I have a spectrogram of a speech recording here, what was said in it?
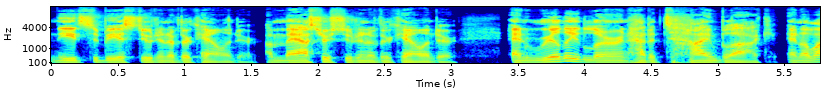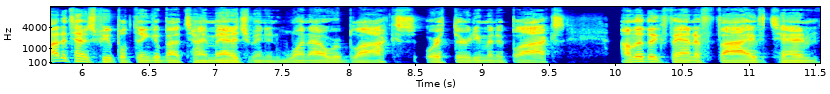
needs to be a student of their calendar a master student of their calendar and really learn how to time block. And a lot of times people think about time management in one hour blocks or 30 minute blocks. I'm a big fan of 5, 10,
